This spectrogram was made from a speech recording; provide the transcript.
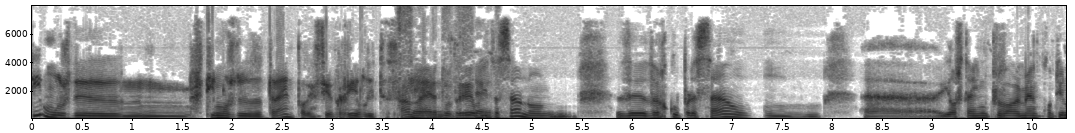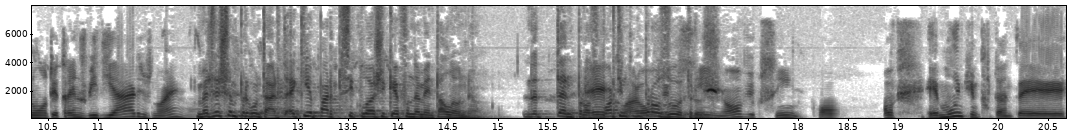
estímulos de estímulos de, treino podem ser de reabilitação, certo, é? de reabilitação, de, de, recuperação. Uh, eles têm provavelmente continuam a ter treinos bidiários, não é? Mas deixa-me perguntar-te, aqui a parte psicológica é fundamental ou não? Tanto para o é, Sporting claro, como para os outros. Sim, óbvio que sim. É muito importante. É,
